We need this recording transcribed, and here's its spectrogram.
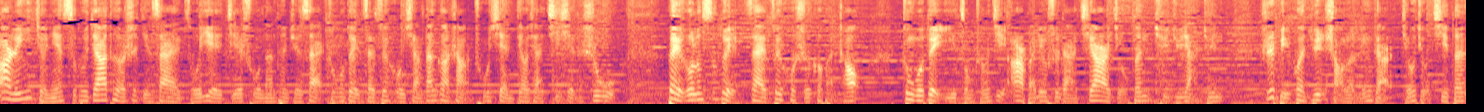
二零一九年斯图加特世锦赛昨夜结束男团决赛，中国队在最后一项单杠上出现掉下器械的失误，被俄罗斯队在最后时刻反超。中国队以总成绩二百六十点七二九分屈居亚军，只比冠军少了零点九九七分。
